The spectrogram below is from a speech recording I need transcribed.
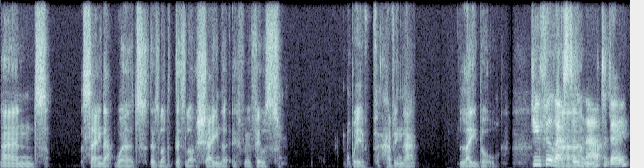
and saying that word. There's a lot. There's a lot of shame that it feels with having that label. Do you feel that um, still now today?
